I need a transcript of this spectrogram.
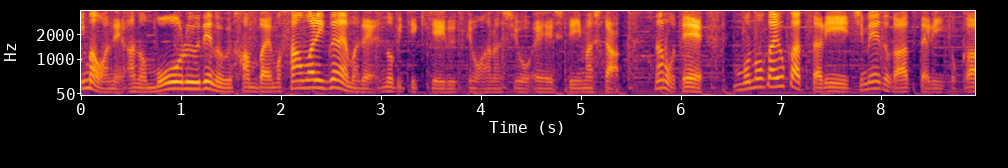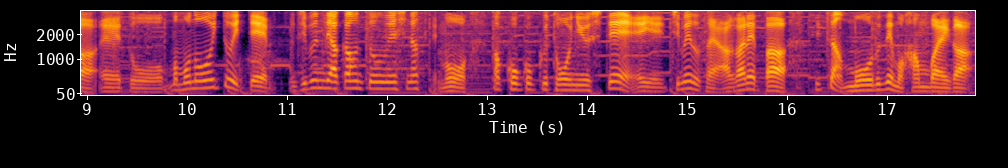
今はね、あの、モールでの販売も3割ぐらいまで伸びてきているっていうお話を、えー、していました。なので、物が良かったり、知名度があったりとか、えっ、ー、と、まあ、物を置いといて、自分でアカウントを運営しなくても、まあ、広告投入して、えー、知名度さえ上がれば、実はモールでも販売が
